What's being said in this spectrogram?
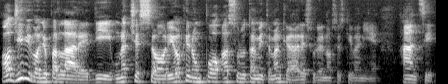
Oggi vi voglio parlare di un accessorio che non può assolutamente mancare sulle nostre scrivanie. Anzi,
